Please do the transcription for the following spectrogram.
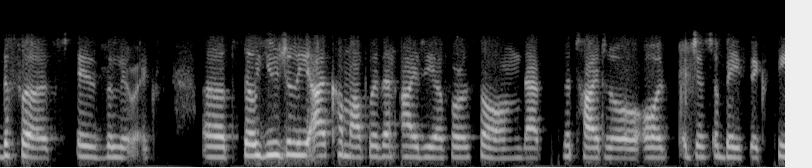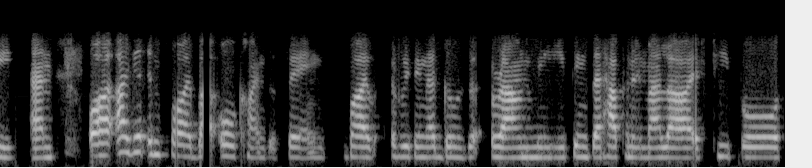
the first is the lyrics. Uh, so usually I come up with an idea for a song that's the title or just a basic theme, and or I get inspired by all kinds of things, by everything that goes around me, things that happen in my life, people,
